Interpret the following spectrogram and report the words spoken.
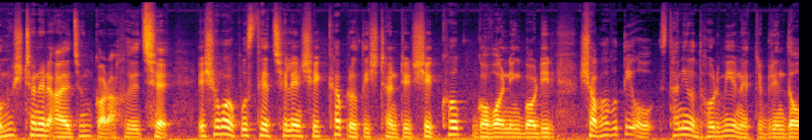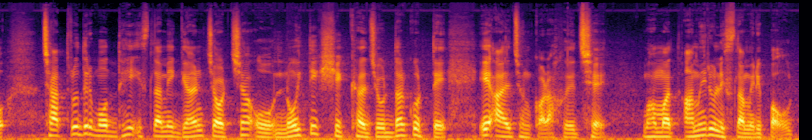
অনুষ্ঠানের আয়োজন করা হয়েছে। এ সময় উপস্থিত ছিলেন শিক্ষা প্রতিষ্ঠানটির শিক্ষক, গভর্নিং বডির সভাপতি ও স্থানীয় ধর্মীয় নেতৃবৃন্দ। ছাত্রদের মধ্যে ইসলামিক জ্ঞান চর্চা ও নৈতিক শিক্ষা জোরদার করতে এ আয়োজন করা হয়েছে। মোহাম্মদ আমিরুল ইসলামের রিপোর্ট।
